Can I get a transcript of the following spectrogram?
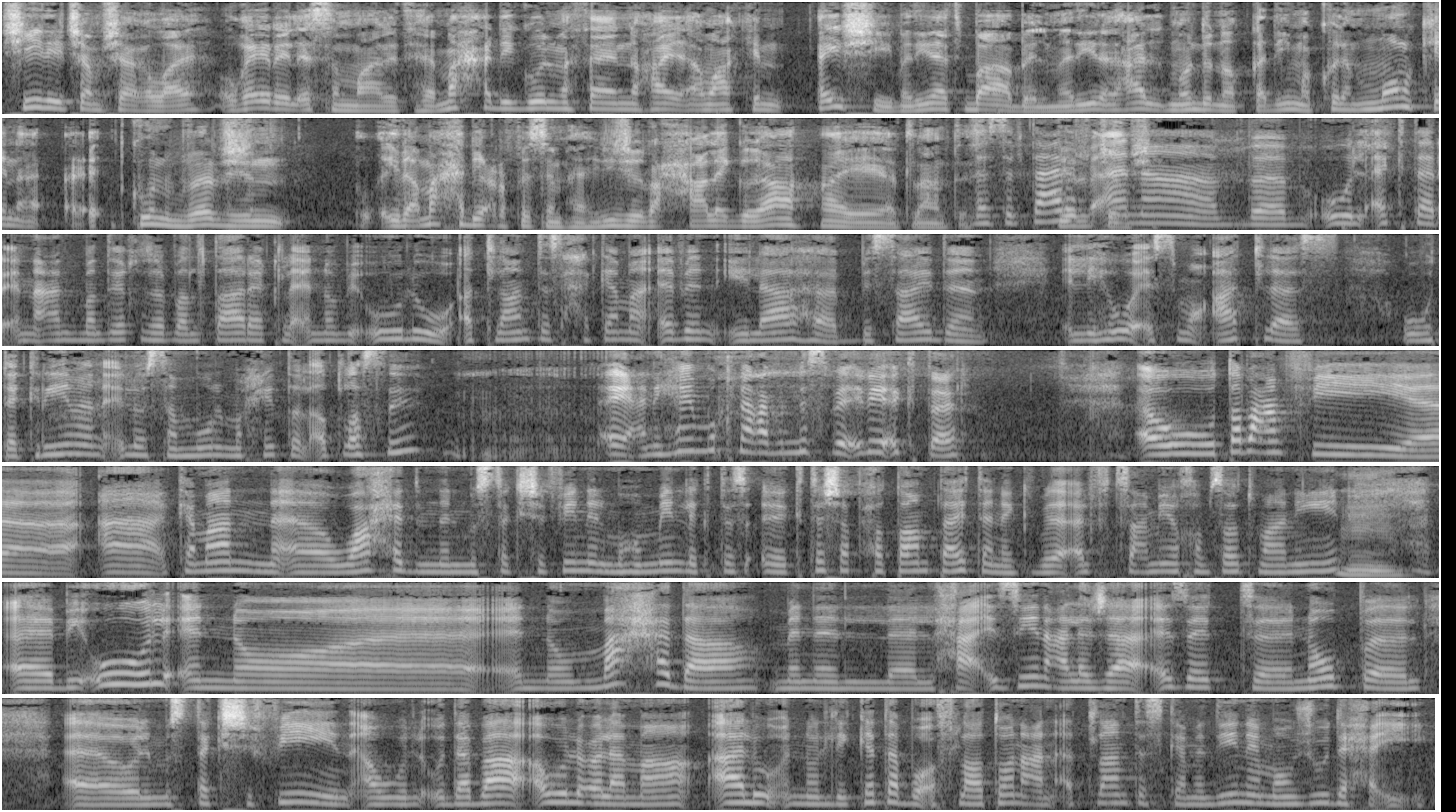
شيلي كم شغلة وغيري الاسم مالتها. ما حد يقول مثلا إنه هاي الاماكن أي شيء مدينة بابل مدينة هاي المدن القديمة كلها ممكن تكون version إذا ما حد يعرف اسمها. يجي رحاله يقول آه هاي أتلانتس. بس بتعرف. أنا بقول أكثر إن عند مضيق جبل طارق لأنه بيقولوا أتلانتس حكمها ابن اله بسايدن اللي هو اسمه أتلس. وتكريما له سموه المحيط الأطلسي. يعني هي مقنعة بالنسبة لي أكثر وطبعا في آه آه كمان آه واحد من المستكشفين المهمين اللي اكتش- اكتشف حطام تايتانيك ب 1985 آه بيقول إنه آه إنه ما حدا من ال- الحائزين على جائزة نوبل آه والمستكشفين أو الأدباء أو العلماء قالوا إنه اللي كتبوا أفلاطون عن أتلانتس كمدينة موجودة حقيقي.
